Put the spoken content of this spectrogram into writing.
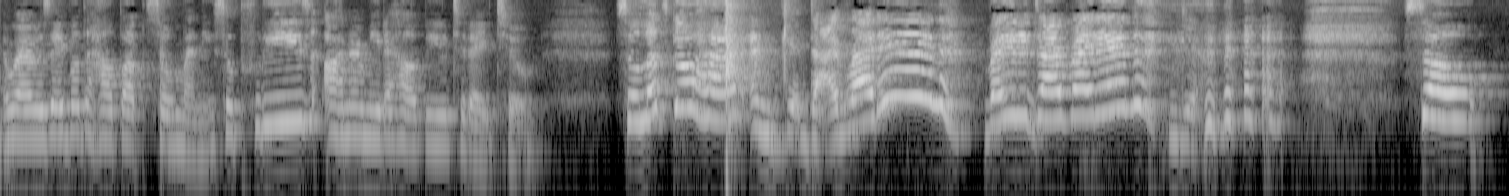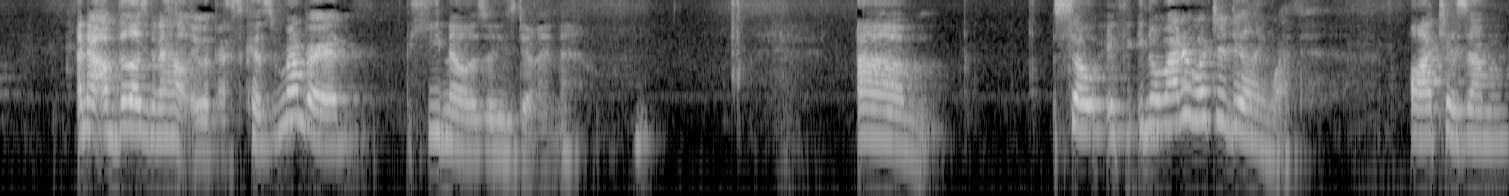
where I was able to help out so many. So please honor me to help you today too. So let's go ahead and get, dive right in. Ready to dive right in? Yeah. So, and now Abdullah's gonna help me with this because remember, he knows what he's doing. Um, so if no matter what you're dealing with, autism,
